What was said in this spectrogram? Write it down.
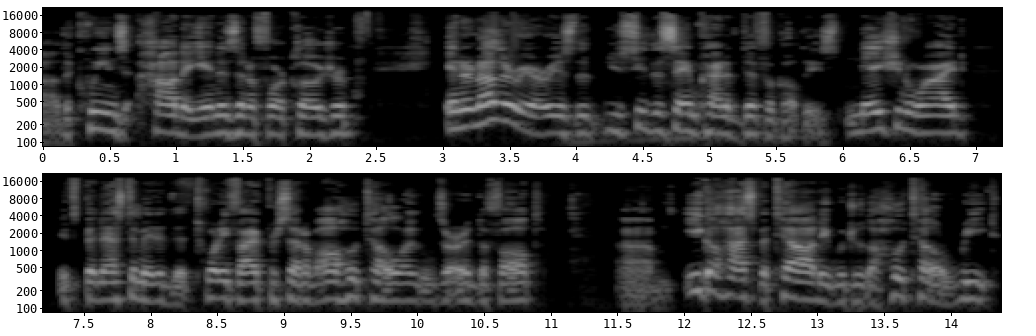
uh, the Queen's Holiday Inn is in a foreclosure. And in other areas, that you see the same kind of difficulties. Nationwide, it's been estimated that 25% of all hotel loans are in default. Um, Eagle Hospitality, which was a hotel REIT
